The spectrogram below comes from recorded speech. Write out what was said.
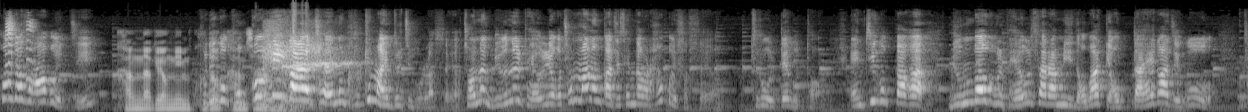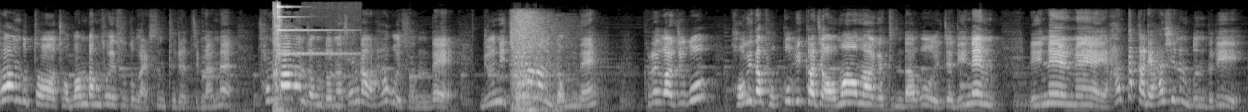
혼자서 하고 있지. 강나경님 그리고 구독 감사합니다. 복고비가 저는 그렇게 많이 들지 몰랐어요. 저는 뮨을 배우려고 천만 원까지 생각을 하고 있었어요. 들어올 때부터. 엔틱 오빠가 뮨법을 배울 사람이 너밖에 없다 해가지고 처음부터 저번 방송에서도 말씀드렸지만은 천만 원 정도는 생각을 하고 있었는데 뮨이 천만 원이 넘네. 그래가지고 거기다 복고비까지 어마어마하게 든다고 이제 리넴 리넴에 한타까리 하시는 분들이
